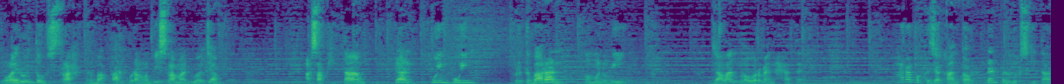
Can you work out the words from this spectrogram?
mulai runtuh setelah terbakar kurang lebih selama 2 jam. Asap hitam dan puing-puing bertebaran memenuhi jalan Lower Manhattan. Para pekerja kantor dan penduduk sekitar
